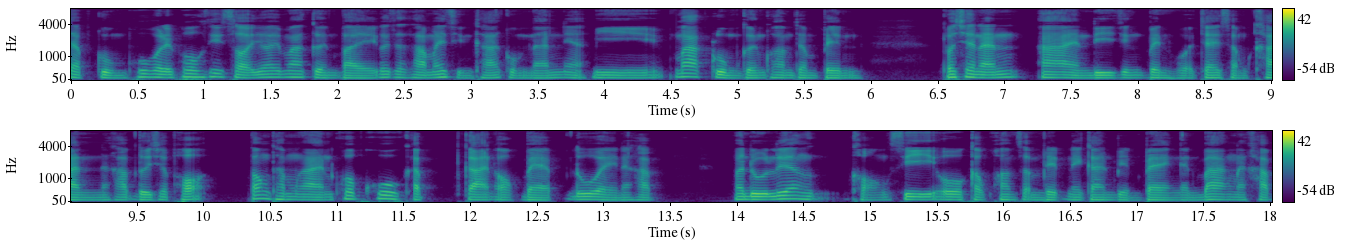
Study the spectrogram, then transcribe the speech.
จับกลุ่มผู้บริโภคที่ซอยย่อยมากเกินไป ก็จะทำให้สินค้ากลุ่มนั้นเนี่ยมีมากกลุ่มเกินความจำเป็น เพราะฉะนั้น R&D จึงเป็นหัวใจสำคัญนะครับ โดยเฉพาะต้องทำงานควบคู่กับการออกแบบด้วยนะครับ มาดูเรื่องของ CEO กับความสำเร็จในการเปลี่ยนแปลงกันบ้างนะครับ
